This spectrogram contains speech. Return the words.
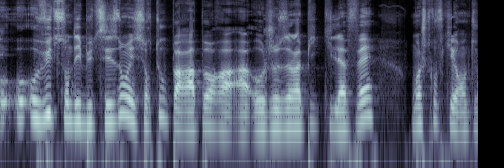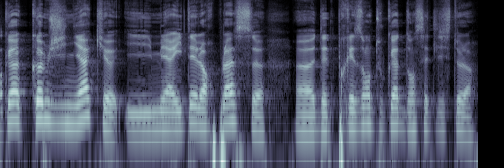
Au, au- au vu de son début de saison et surtout par rapport à- à- aux Jeux Olympiques qu'il a fait, moi je trouve qu'en tout cas, comme Gignac, ils méritaient leur place euh, d'être présents en tout cas dans cette liste-là.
